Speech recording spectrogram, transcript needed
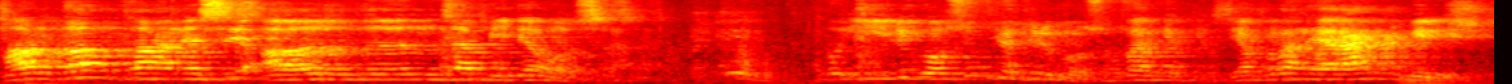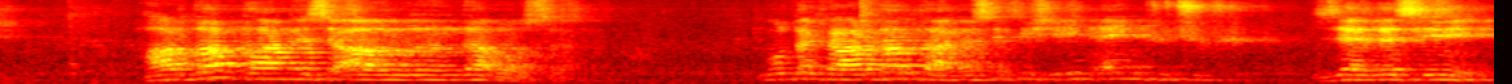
hardal tanesi ağırlığında bile olsa bu iyilik olsun kötülük olsun fark etmez. Yapılan herhangi bir iş hardal tanesi ağırlığında olsa buradaki hardal tanesi bir şeyin en küçük zerresini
